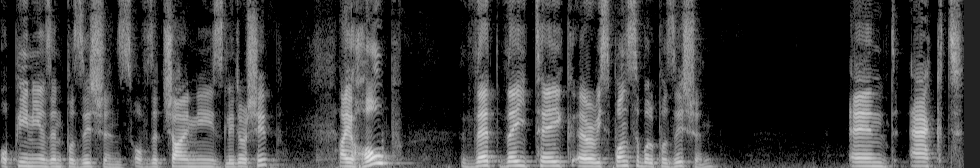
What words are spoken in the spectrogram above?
opinions and positions of the Chinese leadership. I hope that they take a responsible position and act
